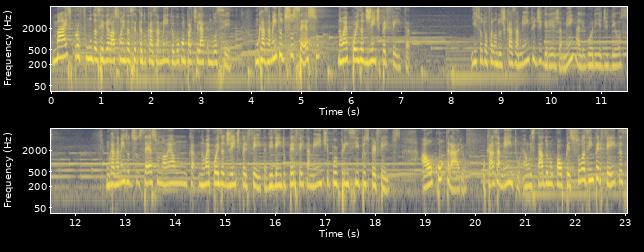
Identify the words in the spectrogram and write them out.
mais profundas revelações acerca do casamento, eu vou compartilhar com você. Um casamento de sucesso não é coisa de gente perfeita. Isso eu estou falando de casamento e de igreja, amém? Alegoria de Deus. Um casamento de sucesso não é, um, não é coisa de gente perfeita, vivendo perfeitamente por princípios perfeitos. Ao contrário, o casamento é um estado no qual pessoas imperfeitas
